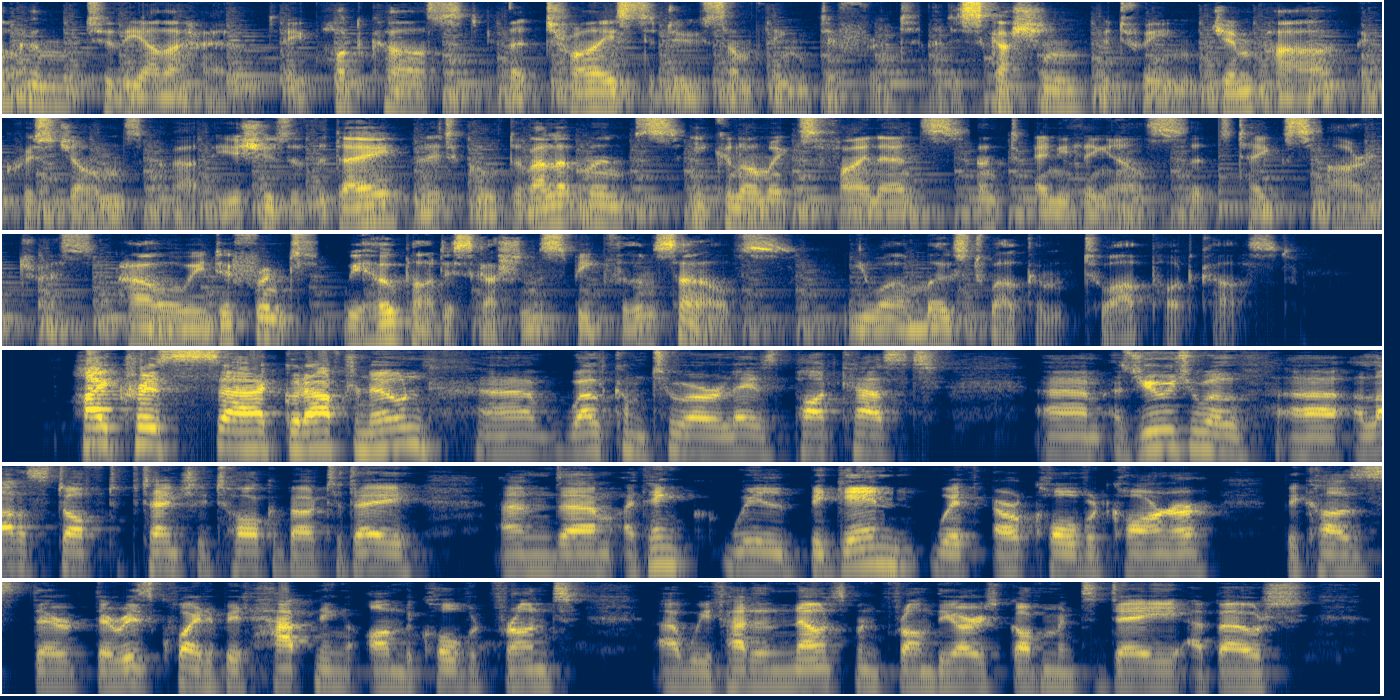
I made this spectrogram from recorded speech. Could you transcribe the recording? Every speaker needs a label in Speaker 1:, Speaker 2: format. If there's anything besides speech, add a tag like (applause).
Speaker 1: Welcome to The Other Hand, a podcast that tries to do something different. A discussion between Jim Power and Chris Johns about the issues of the day, political developments, economics, finance, and anything else that takes our interest. How are we different? We hope our discussions speak for themselves. You are most welcome to our podcast.
Speaker 2: Hi, Chris. Uh, good afternoon. Uh, welcome to our latest podcast. Um, as usual, uh, a lot of stuff to potentially talk about today. And um, I think we'll begin with our COVID corner because there, there is quite a bit happening on the COVID front. Uh, we've had an announcement from the Irish government today about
